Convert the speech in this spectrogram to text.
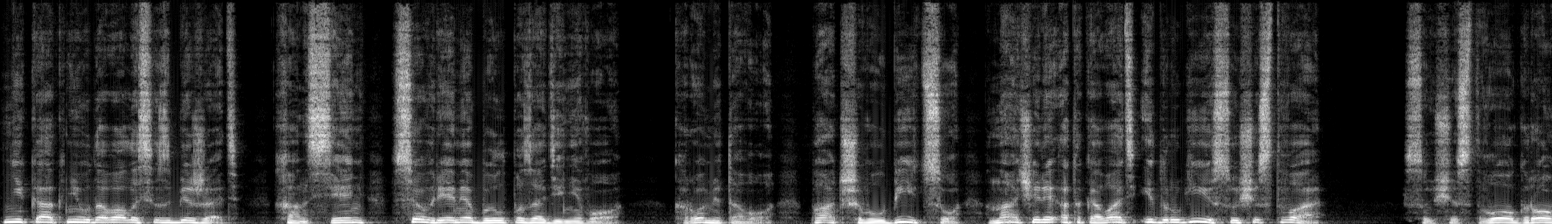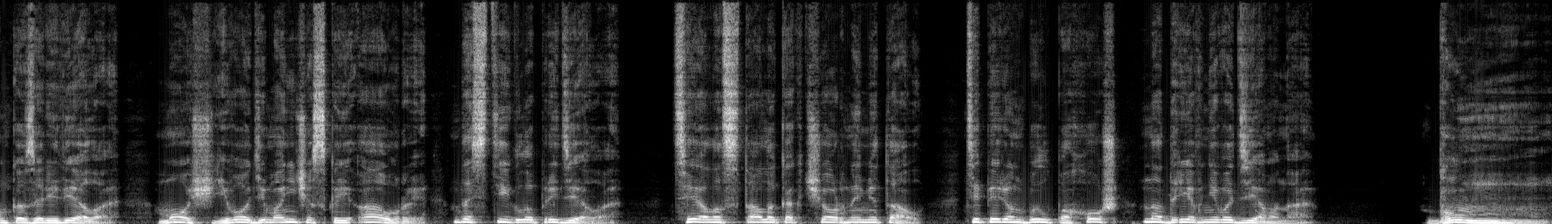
никак не удавалось избежать. Хан Сень все время был позади него. Кроме того, падшего убийцу начали атаковать и другие существа. Существо громко заревело, Мощь его демонической ауры достигла предела. Тело стало как черный металл. Теперь он был похож на древнего демона. Бум!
